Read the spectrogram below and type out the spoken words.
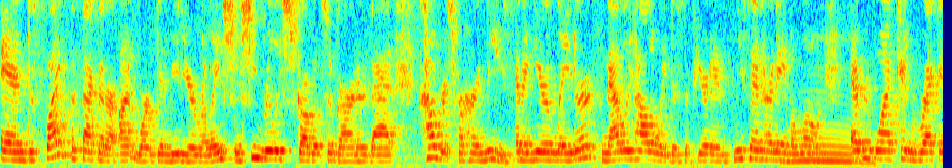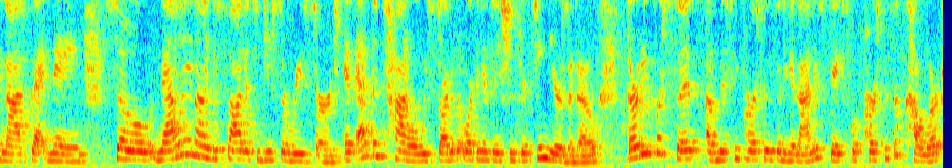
And despite the fact that our aunt worked in media relations, she really struggled to garner that coverage for her niece. And a year later, Natalee Holloway disappeared. And me saying her name alone, mm. everyone can recognize that name. So Natalie and I decided to do some research. And at the time when we started the organization 15 years ago, 30 percent of missing persons in the United States were persons of color,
